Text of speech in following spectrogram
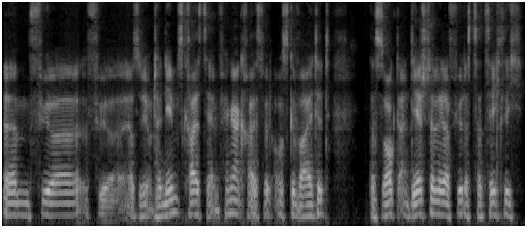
ähm, für, für, also der Unternehmenskreis, der Empfängerkreis wird ausgeweitet. Das sorgt an der Stelle dafür, dass tatsächlich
